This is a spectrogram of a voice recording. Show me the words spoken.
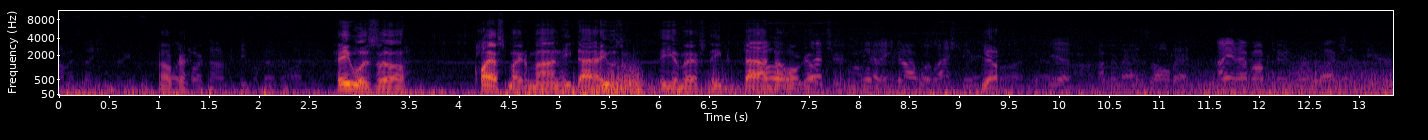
I'm at Station Three. Okay. Part time to keep my medical license. he was a classmate of mine. He died. He was a EMS. He died not oh, long ago. Fletcher. Yeah, he died what last year. Yeah. Yeah, I remember. I saw that. I didn't have opportunity to work with wife's him. in tears.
